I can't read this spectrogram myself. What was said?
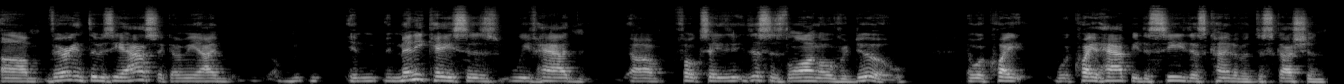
um, very enthusiastic. I mean, I in, in many cases we've had uh, folks say this is long overdue, and we're quite we're quite happy to see this kind of a discussion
